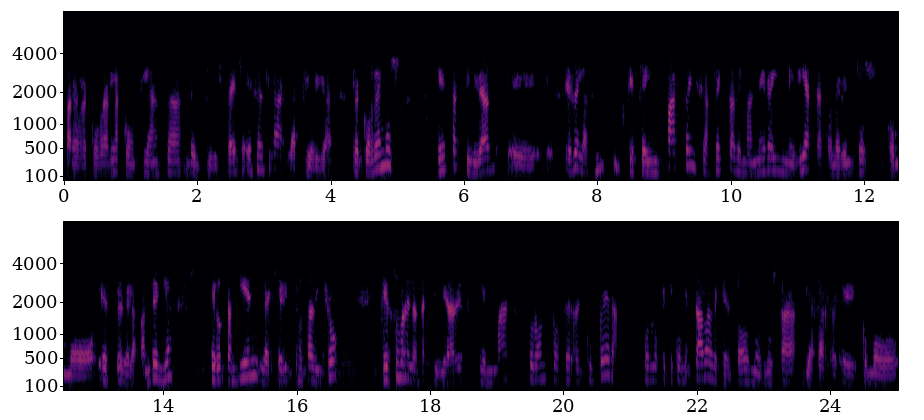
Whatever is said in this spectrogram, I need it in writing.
para recobrar la confianza del turista. Esa, es la, prioridad. Recordemos que esta actividad eh, es de las que se impacta y se afecta de manera inmediata con eventos como este de la pandemia, pero también la experiencia nos ha dicho que es una de las actividades que más pronto se recupera por lo que te comentaba de que todos nos gusta viajar. Eh, como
